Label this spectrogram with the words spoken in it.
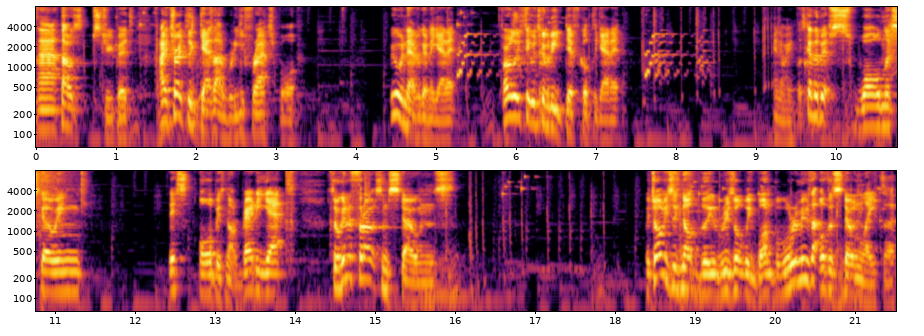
Ah, that was stupid. I tried to get that refresh, but we were never going to get it. Or at least it was going to be difficult to get it. Anyway, let's get a bit of swollenness going. This orb is not ready yet. So we're going to throw out some stones. Which obviously is not the result we want, but we'll remove that other stone later.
